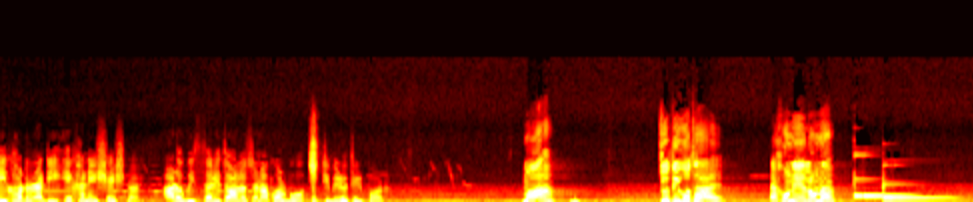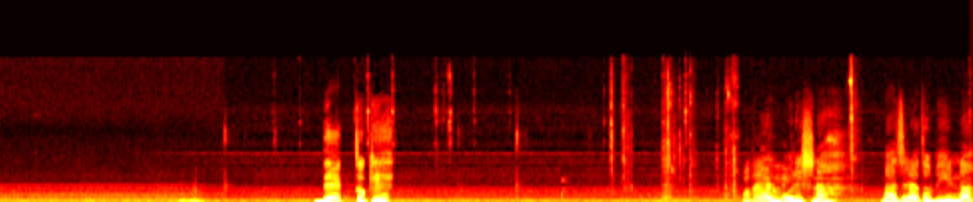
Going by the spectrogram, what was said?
এই ঘটনাটি এখানেই শেষ নয়। আরও বিস্তারিত আলোচনা করব একটি বিরতির পর। মা? জ্যোতি কোথায়? এখন এলো না? দেখ তো কে আর বলিস না বাজারে তো ভিড় না?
